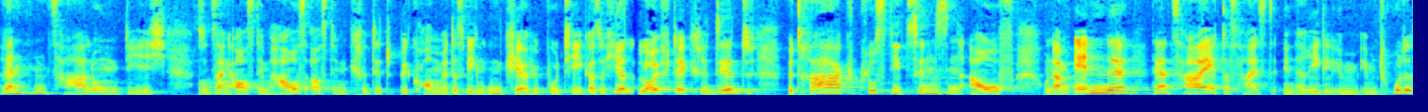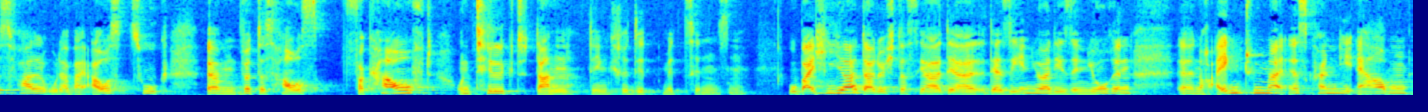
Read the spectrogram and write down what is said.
Rentenzahlung, die ich sozusagen aus dem Haus, aus dem Kredit bekomme. Deswegen Umkehrhypothek. Also hier läuft der Kreditbetrag plus die Zinsen auf. Und am Ende der Zeit, das heißt in der Regel im, im Todesfall oder bei Auszug, ähm, wird das Haus verkauft und tilgt dann den Kredit mit Zinsen. Wobei hier, dadurch, dass ja der, der Senior, die Seniorin äh, noch Eigentümer ist, können die Erben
